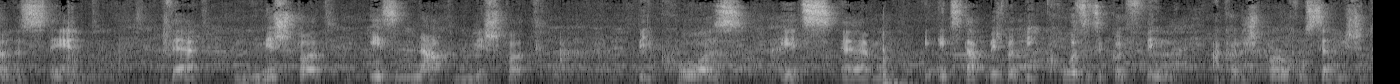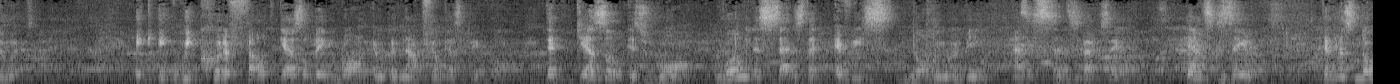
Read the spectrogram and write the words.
understand that mishpat is not mishpat because it's um, it's not mishpat because it's a good thing. Hakadosh Baruch Hu said we should do it. It, it. We could have felt Gezel being wrong, and we could not feel Gezel being wrong. That Gezel is wrong, wrong in the sense that every normal human being has a sense about Gzera. That's Gzera. There has no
